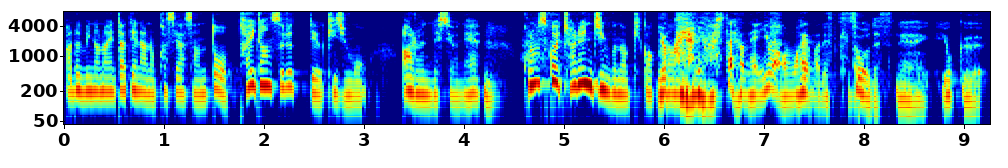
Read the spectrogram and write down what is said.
アルビノのエンターテイナーのカスヤさんと対談するっていう記事もあるんですよね。うんこれもすごいチャレンジングな企画だなよくやりましたよね。今思えばですけど。そうですね。よく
